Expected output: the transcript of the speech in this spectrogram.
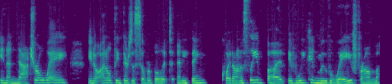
in a natural way. You know i don't think there's a silver bullet to anything quite honestly but if we can move away from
